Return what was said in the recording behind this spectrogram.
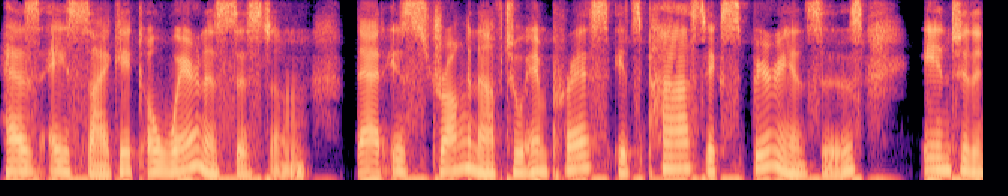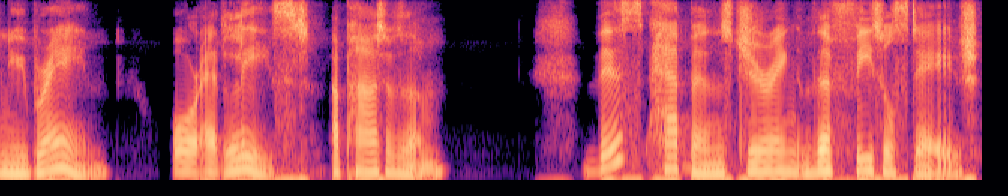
has a psychic awareness system that is strong enough to impress its past experiences into the new brain, or at least a part of them. This happens during the fetal stage,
